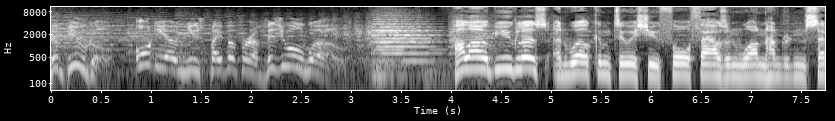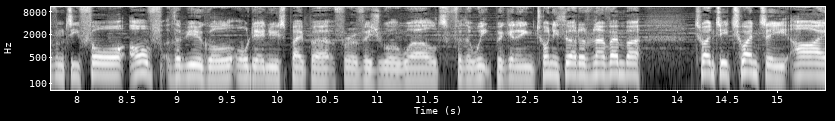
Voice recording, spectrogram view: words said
The Bugle, audio newspaper for a visual world. Hello, Buglers, and welcome to issue 4174 of The Bugle, audio newspaper for a visual world, for the week beginning 23rd of November 2020. I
